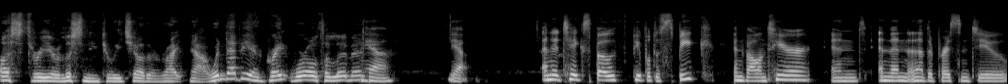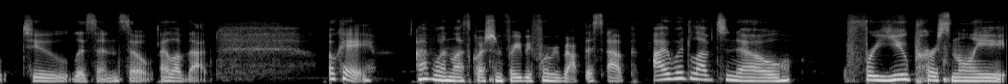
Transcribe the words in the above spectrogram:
us three are listening to each other right now. Wouldn't that be a great world to live in? Yeah. Yeah. And it takes both people to speak and volunteer and and then another person to to listen. So I love that. Okay. I have one last question for you before we wrap this up. I would love to know for you personally,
